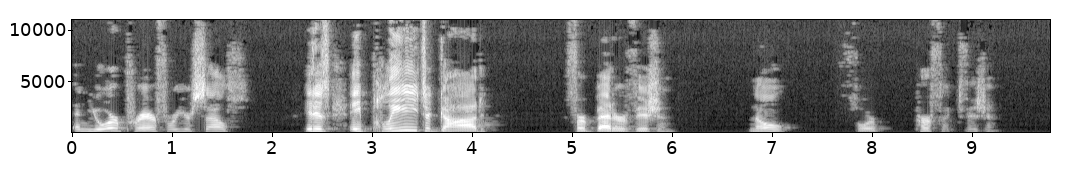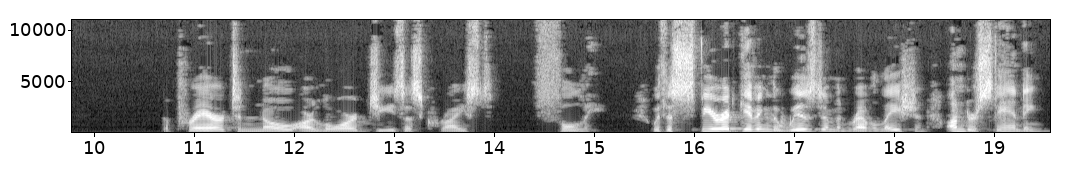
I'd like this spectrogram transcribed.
and your prayer for yourself. It is a plea to God for better vision. No, for perfect vision. The prayer to know our Lord Jesus Christ fully, with the Spirit giving the wisdom and revelation, understanding,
